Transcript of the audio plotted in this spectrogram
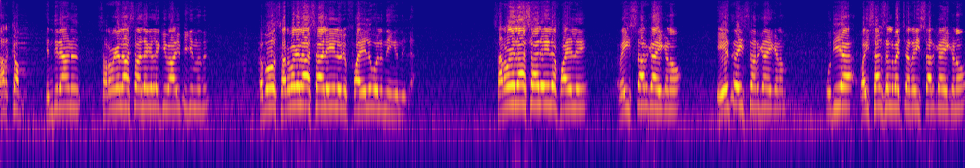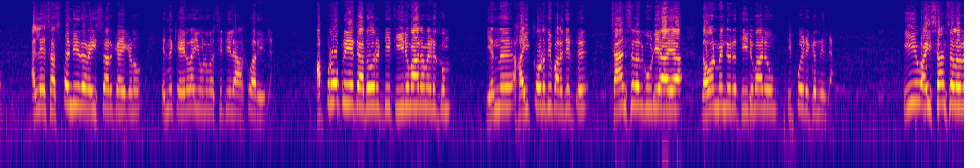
തർക്കം എന്തിനാണ് സർവകലാശാലകളിലേക്ക് വായിപ്പിക്കുന്നത് അപ്പോൾ സർവകലാശാലയിൽ ഒരു ഫയൽ പോലും നീങ്ങുന്നില്ല. സർവകലാശാലയിലെ ഫയൽ രജിസ്ട്രാർക്ക് അയക്കണോ? ഏത് രജിസ്ട്രാർക്ക് അയക്കണം? പുതിയ വൈസ് ചാൻസലർ വെച്ച രജിസ്ട്രാർക്ക് അയക്കണോ? അല്ലെ സസ്പെൻഡ് ചെയ്ത രജിസ്ട്രാർക്ക് അയക്കണോ? എന്ന് കേരള യൂണിവേഴ്സിറ്റിയിൽ ആർക്കും അറിയില്ല. അപ്രോപ്രിയേറ്റ് അതോറിറ്റി തീരുമാനമെടുക്കും എന്ന് ഹൈക്കോടതി പറഞ്ഞിട്ട് ചാൻസലർ കൂടിയായ ഗവൺമെന്റ് ഒരു തീരുമാനവും ഇപ്പോൾ എടുക്കുന്നില്ല. ഈ വൈസ് ചാൻസലർ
